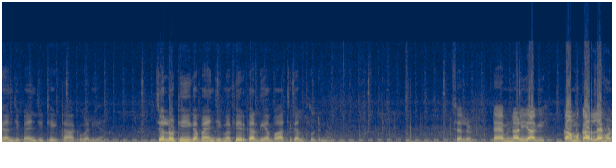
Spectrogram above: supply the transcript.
ਹਾਂਜੀ ਭੈਣ ਜੀ ਠੀਕ ਠਾਕ ਵਧੀਆ। ਚਲੋ ਠੀਕ ਆ ਭੈਣ ਜੀ ਮੈਂ ਫੇਰ ਕਰਦੀ ਆ ਬਾਅਦ ਚ ਗੱਲ ਤੁਹਾਡੇ ਨਾਲ। ਚਲੋ ਟਾਈਮ ਨਾਲ ਹੀ ਆ ਗਈ। ਕੰਮ ਕਰ ਲੈ ਹੁਣ।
